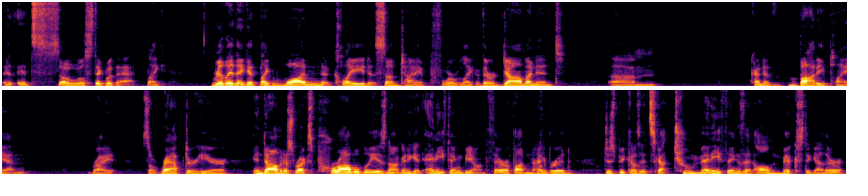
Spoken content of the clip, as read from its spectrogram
It, it's so we'll stick with that. Like, really, they get like one clade subtype for like their dominant, um, kind of body plan, right? So raptor here. Indominus Rex probably is not going to get anything beyond theropod and hybrid, just because it's got too many things that all mix together.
